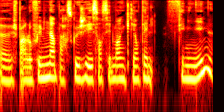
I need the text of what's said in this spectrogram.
euh, je parle au féminin parce que j'ai essentiellement une clientèle féminine,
